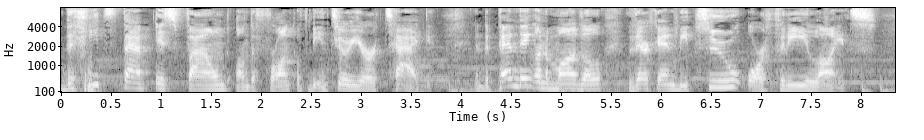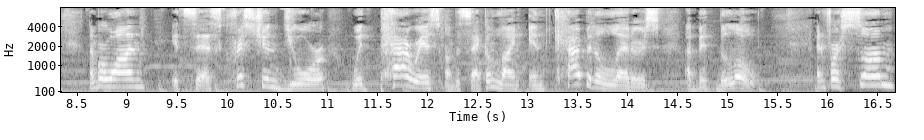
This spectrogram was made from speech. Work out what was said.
The heat stamp is found on the front of the interior tag, and depending on the model, there can be two or three lines. Number one, it says Christian Dior with Paris on the second line in capital letters a bit below. And for some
